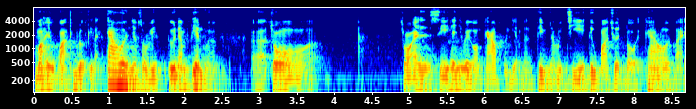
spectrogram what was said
Mà hiệu quả thu được thì lại cao hơn nhiều so với việc cứ nắm tiền vào uh, ờ, cho cho agency hay như về quảng cáo thử nghiệm tìm ra vị trí từ khóa chuyển đổi cao và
